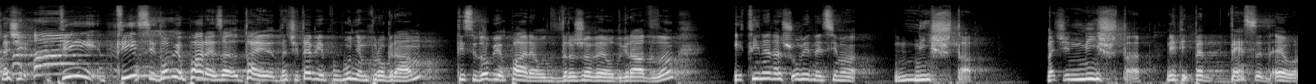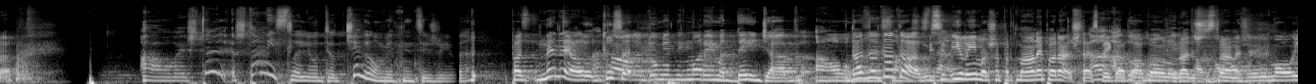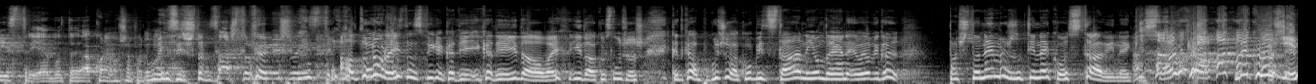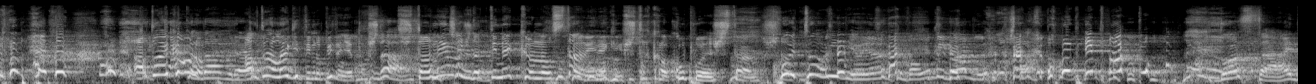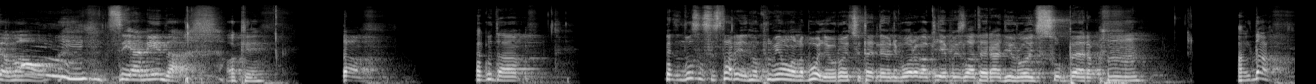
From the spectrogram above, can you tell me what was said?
Znači, ti, ti si dobio pare za taj, znači tebi je popunjen program, ti si dobio pare od države, od grada i ti ne daš umjetnicima ništa. Znači ništa, niti 50 eura. A ovaj, šta, šta misle ljudi, od čega umjetnici žive? Pa ne, ne, ali A tu se... kao, umjetnik mora imati day job, a ovo Da, da, da, da, mislim, ili imaš apartmane, pa znaš, šta je spika, pa, pa ono, okej, radiš pa sa strane. Živimo u Istri, jebote, ako nemaš apartmane. Misliš šta? Zašto živiš u Istri? Ali to je ona ista spika kad je, kad je Ida, ovaj, Ida ako slušaš, kad kao pokušava kupiti stan i onda je, bi ga, pa što nemaš da ti neko ostavi neki stan, kao, ne kužim. ali to je kao, ono, dobro ali to je legitimno pitanje, pa šta, šta nemaš da ti neko ne ostavi neki, šta kao kupuješ stan, šta? Ko je to vidio, ja? Pa ubi babu. Ubi babu. Dosta, ajde malo. Cijanida. Ok. Da. Tako da, ne znam, dosta se stvari no, promijenilo na bolje u Rojcu, taj dnevni boravak, lijepo izgleda taj radio Rojc, super. Ali da,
